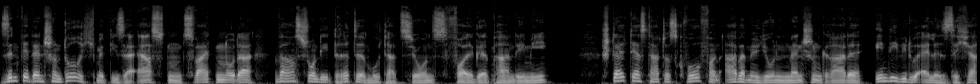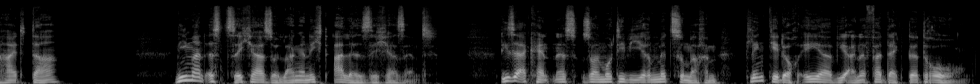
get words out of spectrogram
Sind wir denn schon durch mit dieser ersten, zweiten oder war es schon die dritte Mutationsfolge-Pandemie? Stellt der Status quo von Abermillionen Menschen gerade individuelle Sicherheit dar? Niemand ist sicher, solange nicht alle sicher sind. Diese Erkenntnis soll motivieren, mitzumachen, klingt jedoch eher wie eine verdeckte Drohung.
